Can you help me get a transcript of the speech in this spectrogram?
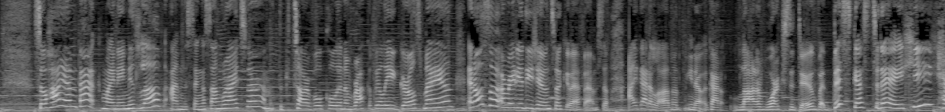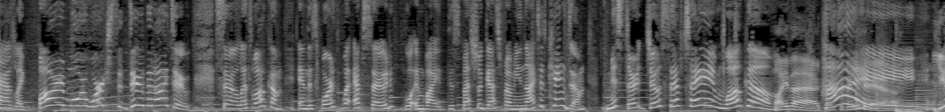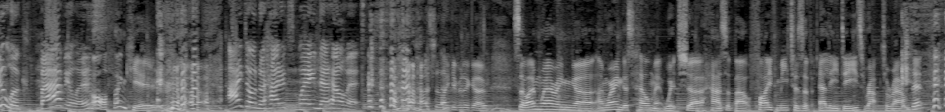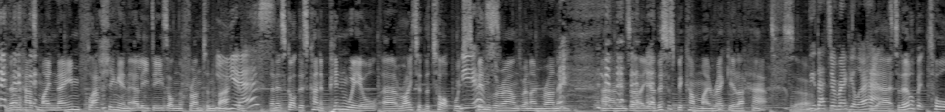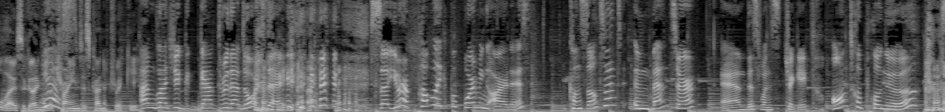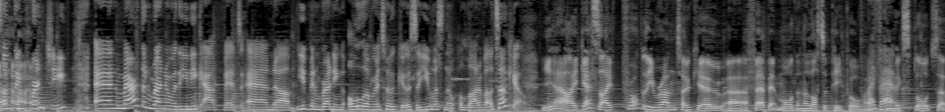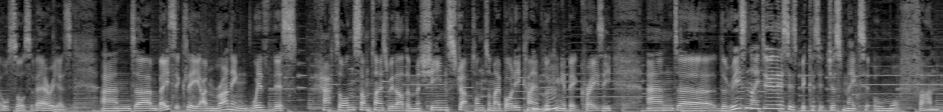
So hi, I'm back. My name is Love. I'm the singer-songwriter. I'm the guitar vocal in a rockabilly girls band, and also a radio DJ on Tokyo FM. So I got a lot of, you know, I got a lot of works to do. But this guest today, he has like far more works to do than I do. So let's welcome in this fourth episode, we'll invite the special guest from United Kingdom, Mr. Joseph Tame. Welcome. Hi there, great to be here. Hi. You look fabulous. Oh, thank you. I don't know how to explain that helmet. Shall I give it a go? So I'm wearing uh, I'm wearing this helmet which uh, has about five meters of LEDs wrapped around it. then has my name flashing in LEDs on the front and back. and Yes. then it's got this kind of pinwheel uh, right at the top which Yes. spins around when I'm running. and uh, yeah, this has become my regular hat. So That's a regular hat. yeah, it's a little bit tall though, so going on Yes. the trains is kind of tricky. I'm glad you g- got through that door today. so you're a public performing artist, consultant, inventor, and this one's tricky, entrepreneur, something Frenchy, and marathon runner with a unique outfit. And um, you've been running all over Tokyo, so you must know a lot about Tokyo. Yeah, I guess I've probably run Tokyo uh, a fair bit more than a lot of people. I've kind of explored uh, all sorts of areas. And um, basically, I'm running with this hat on, sometimes with other machines strapped onto my body, kind of looking a bit crazy. And uh, the reason I do this is because it just makes it all more fun.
